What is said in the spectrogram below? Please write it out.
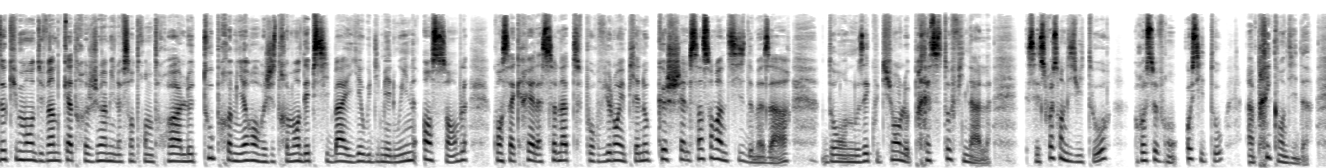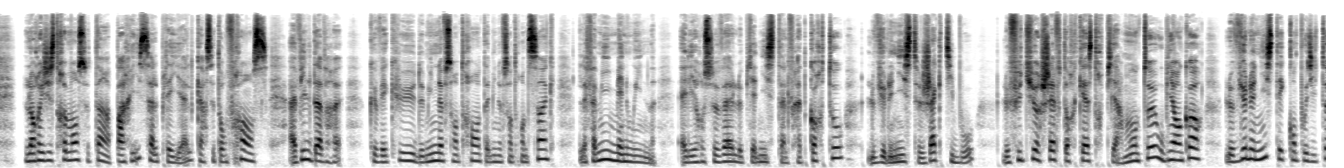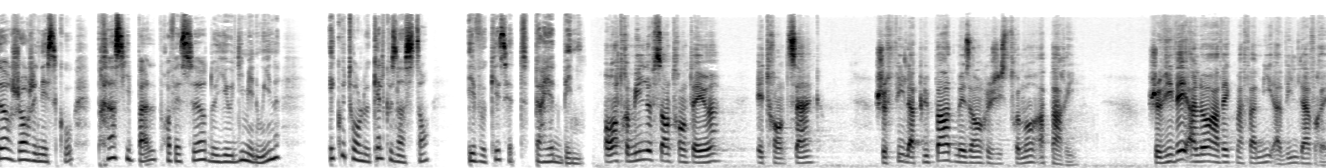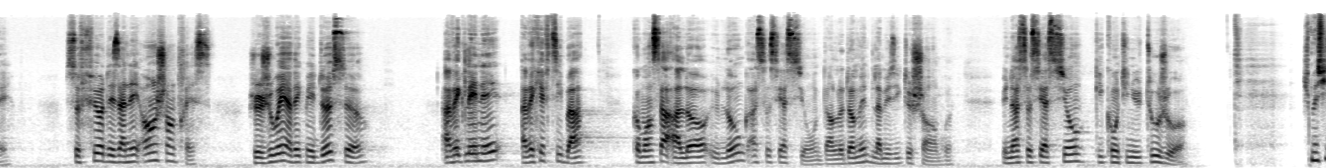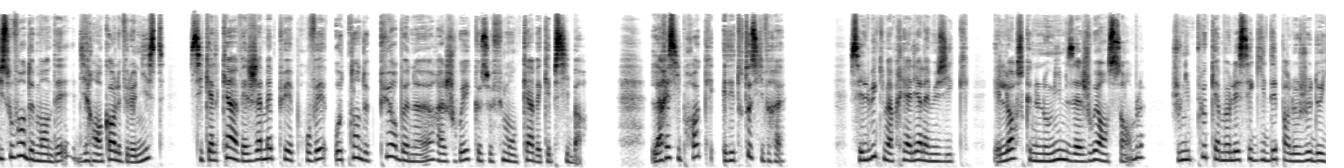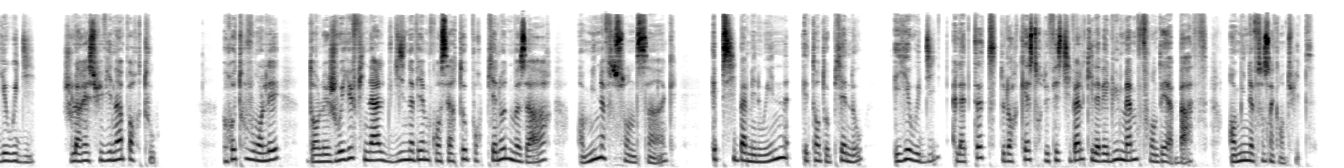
Document du 24 juin 1933, le tout premier enregistrement d'Epsiba et Yehudi Menuhin ensemble, consacré à la sonate pour violon et piano Köchel 526 de Mozart, dont nous écoutions le presto final. Ces 78 tours recevront aussitôt un prix Candide. L'enregistrement se tint à Paris, salle Pleyel, car c'est en France, à Ville d'Avray, que vécut de 1930 à 1935 la famille Menuhin. Elle y recevait le pianiste Alfred Cortot, le violoniste Jacques Thibault, le futur chef d'orchestre Pierre Monteux ou bien encore le violoniste et compositeur Georges Enesco, principal professeur de Yehudi Menuhin. Écoutons-le quelques instants évoquer cette période bénie. Entre 1931 et 1935, je fis la plupart de mes enregistrements à Paris. Je vivais alors avec ma famille à Ville d'Avray. Ce furent des années enchanteresses. Je jouais avec mes deux sœurs, avec l'aînée, avec Eftiba, commença alors une longue association dans le domaine de la musique de chambre, une association qui continue toujours. Je me suis souvent demandé, dira encore le violoniste, si quelqu'un avait jamais pu éprouver autant de pur bonheur à jouer que ce fut mon cas avec Epsiba. La réciproque était tout aussi vraie. C'est lui qui m'a appris à lire la musique, et lorsque nous nous mîmes à jouer ensemble, je n'eus plus qu'à me laisser guider par le jeu de Yehudi. Je l'aurais suivi n'importe où. Retrouvons-les dans le joyeux final du 19e concerto pour piano de Mozart en 1965, Epsiba Menuhin étant au piano et Yehudi à la tête de l'orchestre du festival qu'il avait lui-même fondé à Bath en 1958.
